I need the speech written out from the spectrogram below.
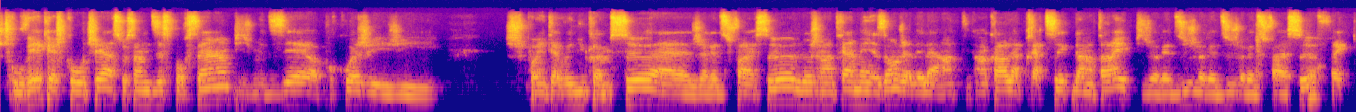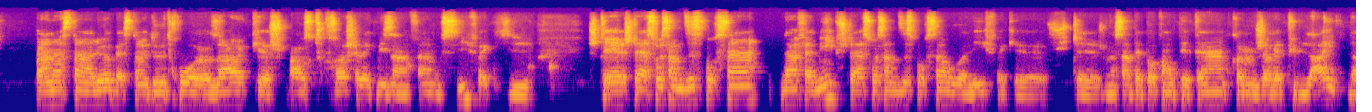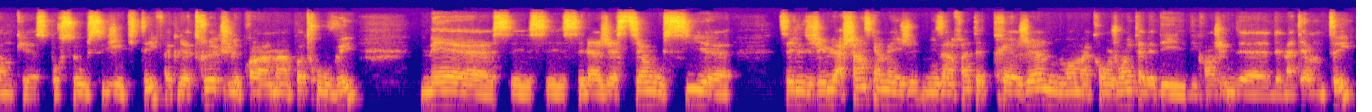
Je trouvais que je coachais à 70% puis je me disais ah, pourquoi j'ai je suis pas intervenu comme ça, euh, j'aurais dû faire ça. Là, je rentrais à la maison, j'avais encore la pratique dans la tête, puis j'aurais dû, j'aurais dû, j'aurais dû faire ça. Fait pendant ce temps-là, ben, c'est un 2-3 heures que je passe tout croche avec mes enfants aussi. Fait que j'étais à 70 dans la famille, puis j'étais à 70% au volet. Fait que je me sentais pas compétent comme j'aurais pu l'être. Donc, euh, c'est pour ça aussi que j'ai quitté. Fait que le truc, je l'ai probablement pas trouvé. Mais euh, c'est la gestion aussi. Euh, j'ai eu la chance quand mes, enfants étaient très jeunes. Moi, ma conjointe avait des, congés de maternité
